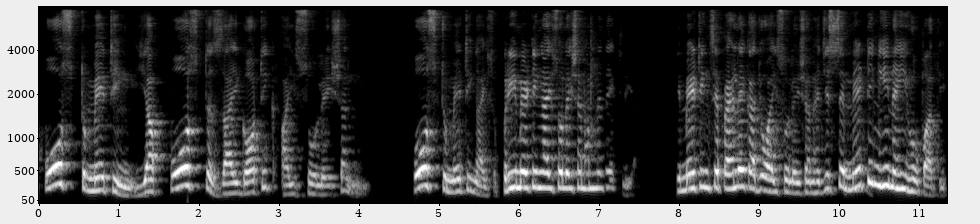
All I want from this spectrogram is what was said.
पोस्ट मेटिंग या post zygotic isolation post mating iso pre mating isolation हमने देख लिया कि मेटिंग से पहले का जो आइसोलेशन है, जिससे मेटिंग ही नहीं हो पाती।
